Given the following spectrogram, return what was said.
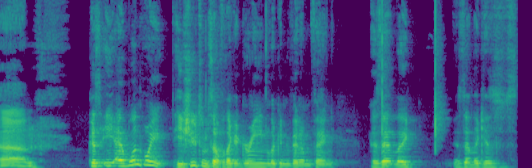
Um, Because at one point he shoots himself with like a green-looking venom thing. Is that like, is that like his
